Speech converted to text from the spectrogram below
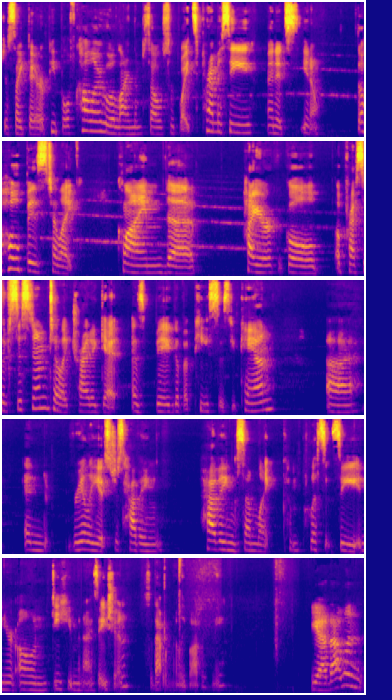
just like there are people of color who align themselves with white supremacy. And it's, you know, the hope is to like climb the hierarchical oppressive system to like try to get as big of a piece as you can. Uh, and really, it's just having having some like complicity in your own dehumanization. So that one really bothered me. Yeah, that one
